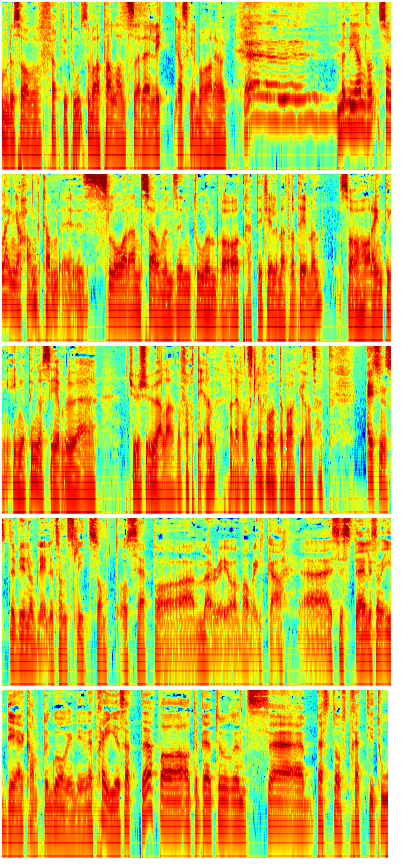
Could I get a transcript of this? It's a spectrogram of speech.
om du så over 42, så var tallet hans er det ganske bra, det òg. Eh, Men igjen, så, så lenge han kan eh, slå den serven sin 230 km i timen, så har det ingenting, ingenting å si om du er 27 eller 41, for det er vanskelig å få han tilbake uansett. Jeg syns det begynner å bli litt sånn slitsomt å se på Murray og Wawrinka. Eh, Jeg syns det er liksom idet kampen går inn i det tredje settet på ATP-turens eh, Best of 32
